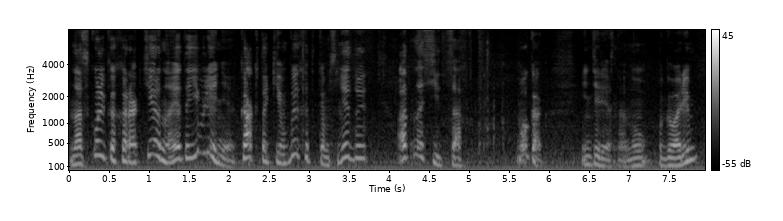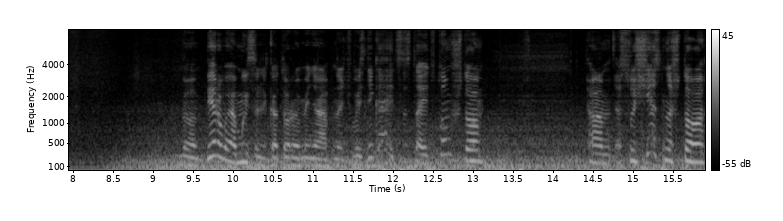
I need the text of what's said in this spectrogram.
Насколько характерно это явление? Как к таким выходкам следует относиться? Ну как? Интересно. Ну, поговорим. Э, первая мысль, которая у меня значит, возникает, состоит в том, что э, существенно, что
